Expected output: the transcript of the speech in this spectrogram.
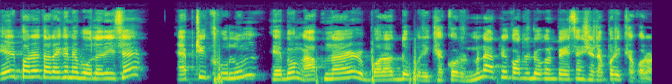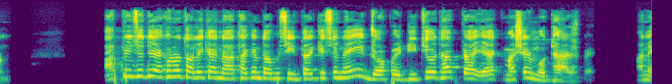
এরপরে তারা এখানে বলে দিয়েছে অ্যাপটি খুলুন এবং আপনার বরাদ্দ পরীক্ষা করুন। মানে আপনি কত টোকেন পেয়েছেন সেটা পরীক্ষা করুন। আপনি যদি এখনও তালিকায় না থাকেন, তবে চিন্তার কিছু নেই ড্রপের দ্বিতীয় ধাপ প্রায় এক মাসের মধ্যে আসবে। মানে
